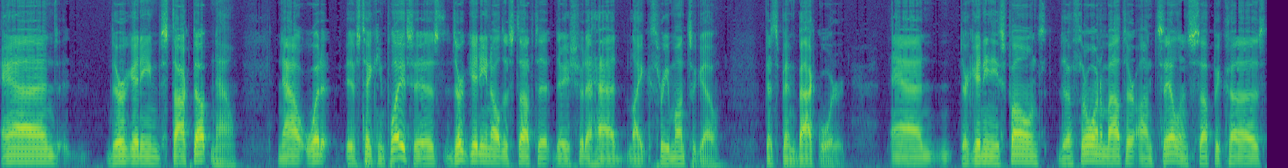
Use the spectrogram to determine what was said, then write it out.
And they're getting stocked up now. Now, what is taking place is they're getting all the stuff that they should have had like three months ago that's been back ordered. And they're getting these phones, they're throwing them out there on sale and stuff because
